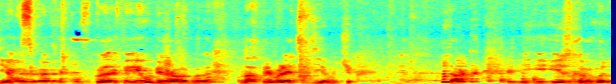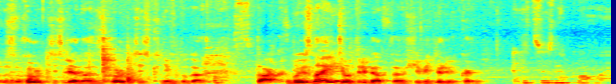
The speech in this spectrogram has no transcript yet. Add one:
де- э, и убежала куда. У нас прибавляется девочек. Так, и, и- и сгру- сгрудьтесь, Лена, сгрудьтесь к ним туда. Так, вы знаете, вот ребята вообще видели как-нибудь? Лицо знакомое.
